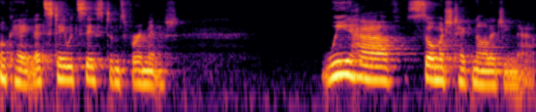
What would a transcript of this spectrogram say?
Okay, let's stay with systems for a minute. We have so much technology now,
